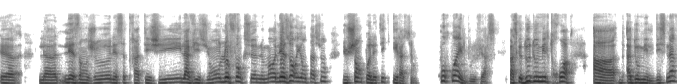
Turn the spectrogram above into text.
euh, les enjeux, les stratégies, la vision, le fonctionnement, les orientations du champ politique irakien. Pourquoi il bouleverse? Parce que de 2003 à, à 2019,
